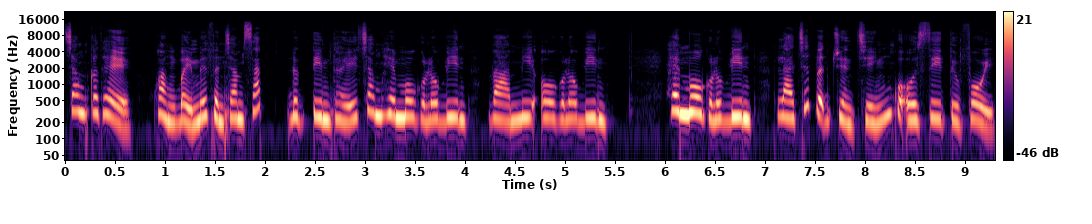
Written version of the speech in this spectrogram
Trong cơ thể, khoảng 70% sắt được tìm thấy trong hemoglobin và myoglobin. Hemoglobin là chất vận chuyển chính của oxy từ phổi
